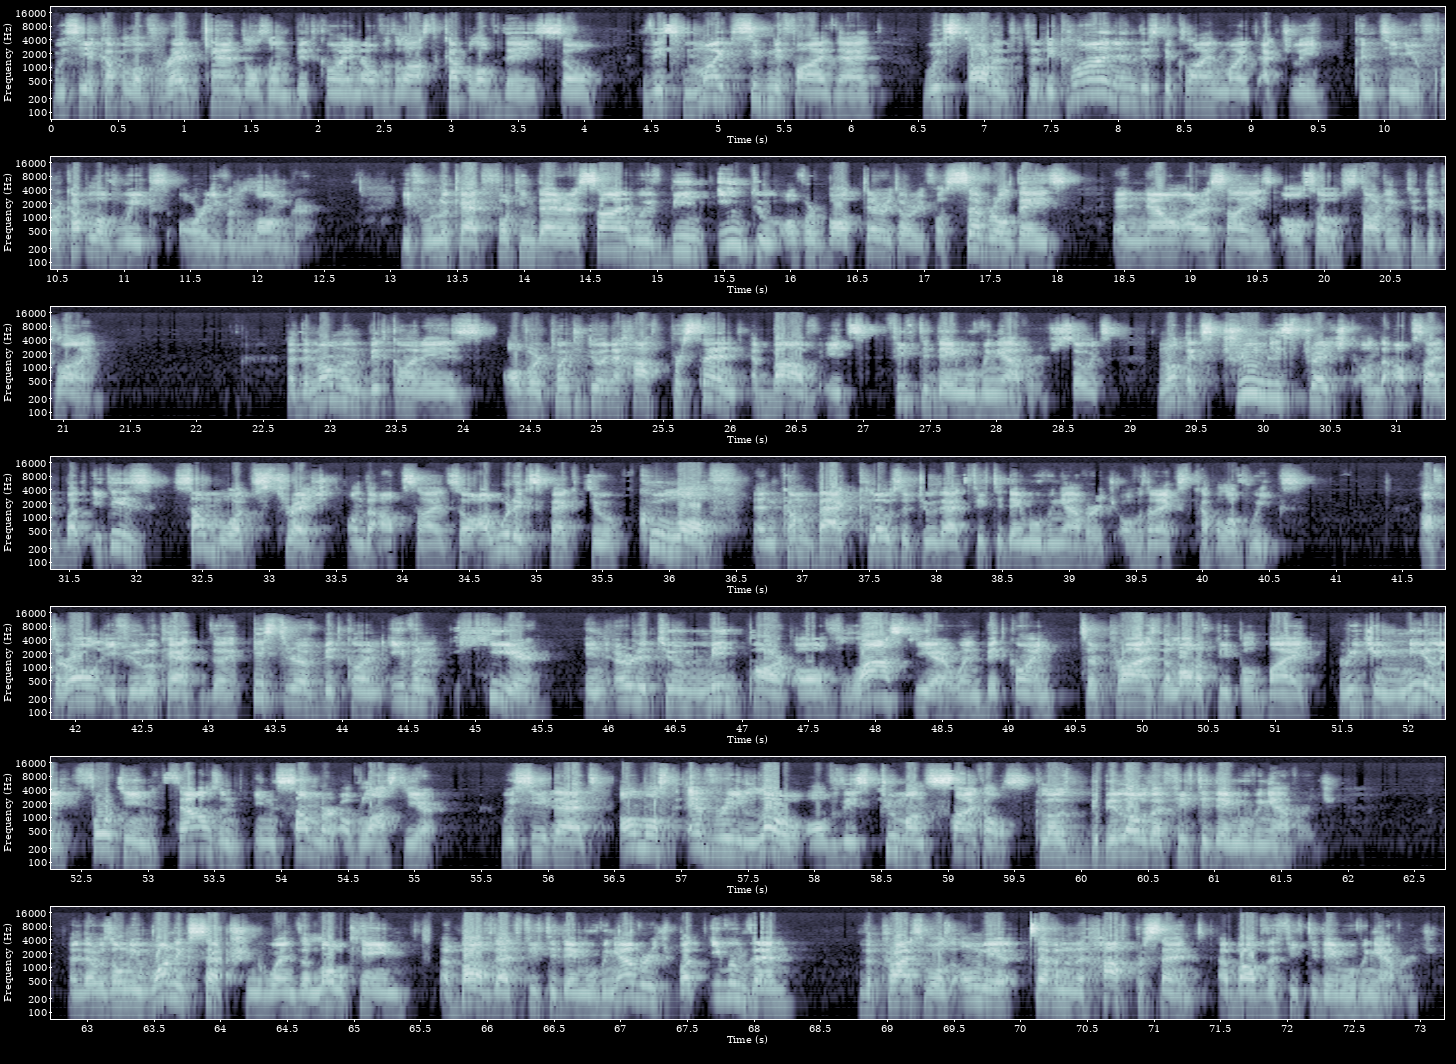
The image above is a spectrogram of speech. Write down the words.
We see a couple of red candles on Bitcoin over the last couple of days, so this might signify that we've started the decline and this decline might actually continue for a couple of weeks or even longer. If we look at 14-day RSI, we've been into overbought territory for several days, and now RSI is also starting to decline. At the moment, Bitcoin is over 22.5% above its 50-day moving average. So it's not extremely stretched on the upside, but it is somewhat stretched on the upside. So I would expect to cool off and come back closer to that 50-day moving average over the next couple of weeks. After all, if you look at the history of Bitcoin, even here in early to mid part of last year when Bitcoin surprised a lot of people by reaching nearly 14,000 in summer of last year. We see that almost every low of these two-month cycles closed below the 50-day moving average. And there was only one exception when the low came above that 50-day moving average, but even then the price was only 7.5% above the 50-day moving average.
